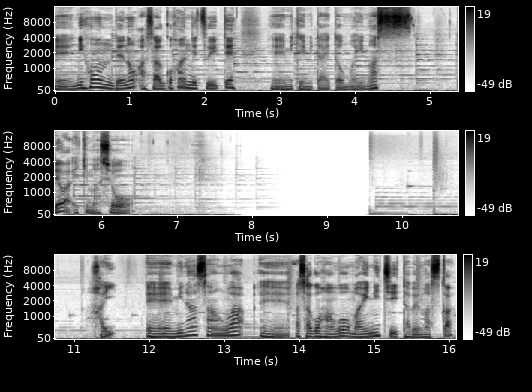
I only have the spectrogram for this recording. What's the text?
えー日本での朝ごはんについて、えー見てみたいと思います。では行きましょう。はい、えー皆さんは、えー朝ごはんを毎日食べますか、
